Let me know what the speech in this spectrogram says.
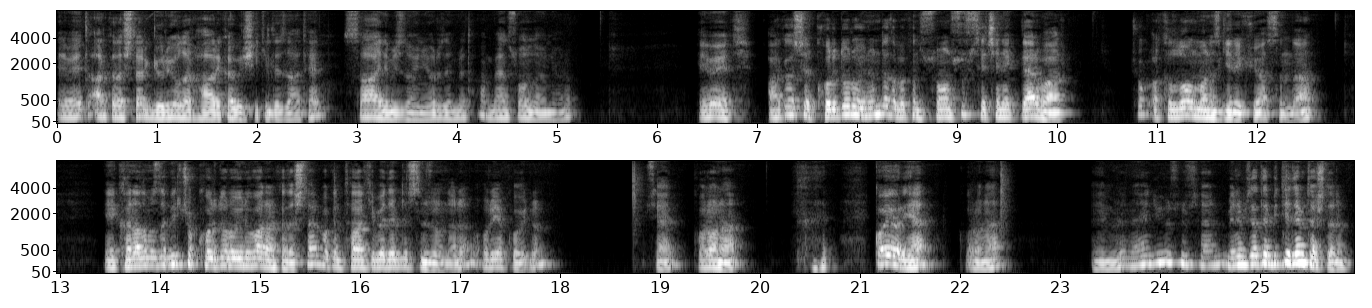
Evet arkadaşlar görüyorlar harika bir şekilde zaten. Sağ elimizle oynuyoruz Emre tamam ben solla oynuyorum. Evet arkadaşlar koridor oyununda da bakın sonsuz seçenekler var. Çok akıllı olmanız gerekiyor aslında. E, kanalımızda birçok koridor oyunu var arkadaşlar. Bakın takip edebilirsiniz onları. Oraya koydun. Güzel. Korona. Koy oraya. Korona. Emre ne diyorsun sen? Benim zaten bitti değil mi taşlarım?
